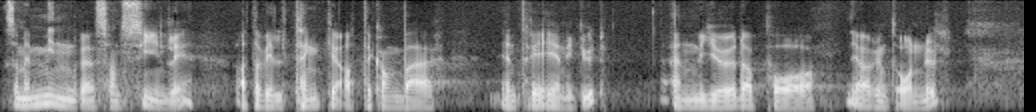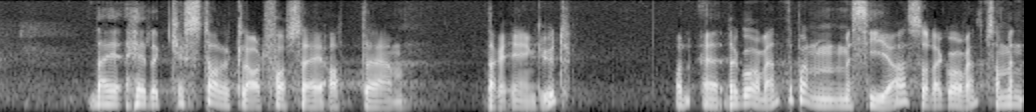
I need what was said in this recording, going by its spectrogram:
som er mindre sannsynlig at de vil tenke at det kan være en treenig gud, enn jøder på ja, rundt år null. De har det krystallklart for seg at um, det er én gud. Og uh, De går og venter på en Messias, og de går og venter på sånn, men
